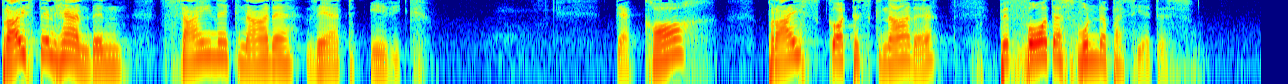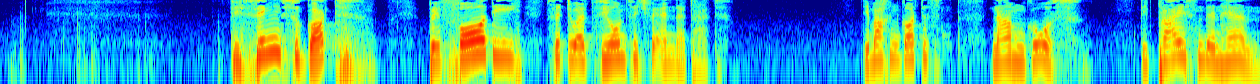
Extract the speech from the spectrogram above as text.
Preist den Herrn, denn seine Gnade währt ewig. Der Chor preist Gottes Gnade, bevor das Wunder passiert ist. Die singen zu Gott, bevor die Situation sich verändert hat. Die machen Gottes Namen groß. Die preisen den Herrn.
